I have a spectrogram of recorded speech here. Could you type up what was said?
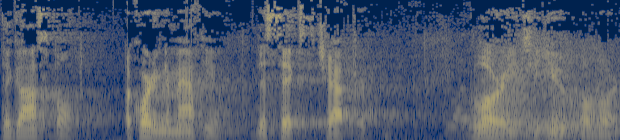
The Gospel, according to Matthew, the sixth chapter. Glory to you, O Lord.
